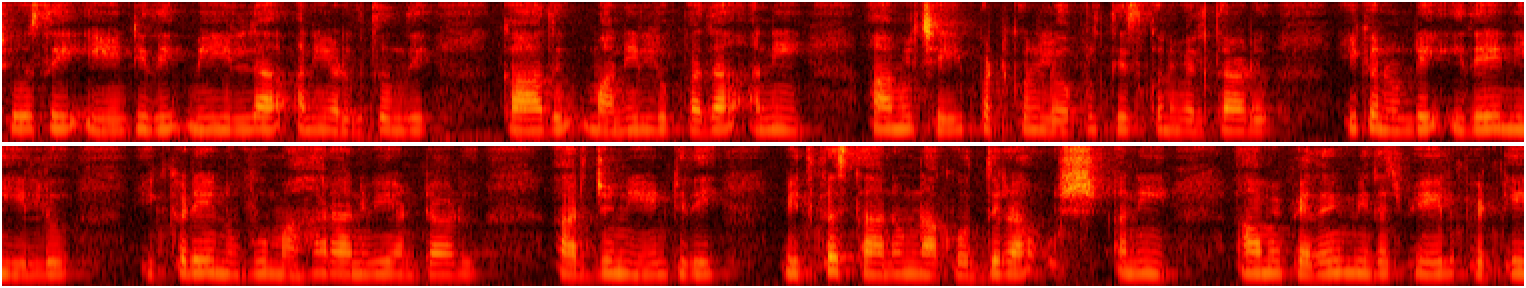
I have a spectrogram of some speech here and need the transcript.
చూసి ఏంటిది మీ ఇల్లా అని అడుగుతుంది. కాదు మన ఇల్లు పద అని ఆమె చేయి పట్టుకొని లోపలికి తీసుకొని వెళ్తాడు. ఇక నుండి ఇదే నీ ఇల్లు ఇక్కడే నువ్వు మహారాణివి అంటాడు. అర్జున్ ఏంటిది? మితిక స్థానం నాకు వద్దురా ఉష్ అని ఆమె పెదవి మీద వేలు పెట్టి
